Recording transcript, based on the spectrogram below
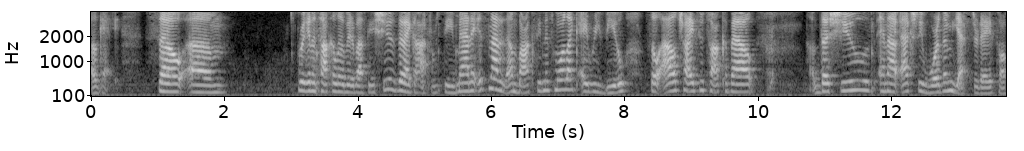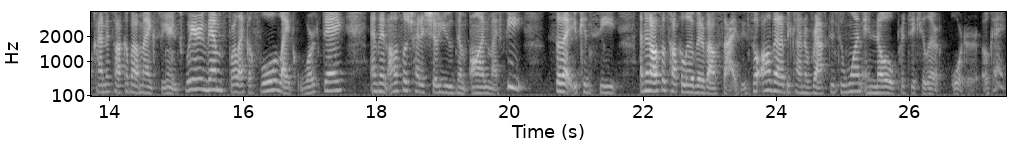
Okay, so um, we're gonna talk a little bit about these shoes that I got from Steve Madden. It's not an unboxing, it's more like a review. So I'll try to talk about the shoes and I actually wore them yesterday. So I'll kind of talk about my experience wearing them for like a full like work day and then also try to show you them on my feet so that you can see and then also talk a little bit about sizing. So all that'll be kind of wrapped into one in no particular order, okay?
